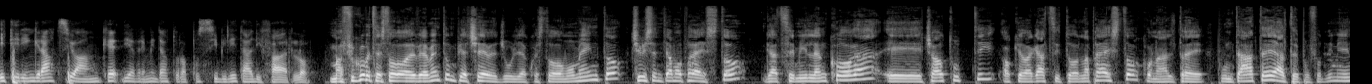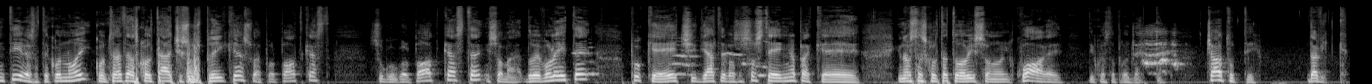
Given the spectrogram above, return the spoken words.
E ti ringrazio anche di avermi dato la possibilità di farlo. Ma figurati, è stato veramente un piacere Giulia questo momento. Ci risentiamo presto, grazie mille ancora e ciao a tutti. Occhio ragazzi torna presto con altre puntate, altri approfondimenti. Restate con noi, continuate ad ascoltarci su Spreaker, su Apple Podcast, su Google Podcast, insomma dove volete, purché ci diate il vostro sostegno perché i nostri ascoltatori sono il cuore di questo progetto. Ciao a tutti, da Vic.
